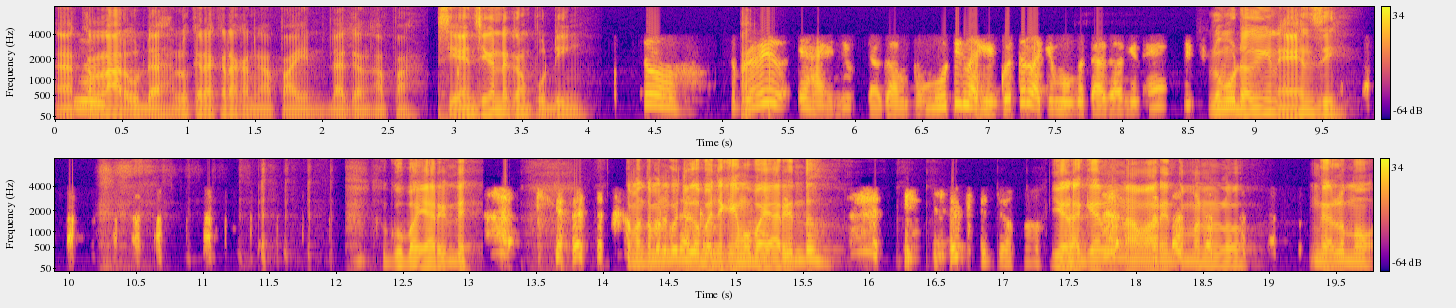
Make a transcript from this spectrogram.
Hmm. kelar udah, lu kira-kira akan ngapain? Dagang apa? Si Enzi kan dagang puding. Tuh, sebenarnya ya ini dagang puding lagi. Gue tuh lagi mau ngedagangin eh. Lu mau dagingin Enzi? gue bayarin deh. Teman-teman gue juga banyak yang mau bayarin tuh. gitu. Ya lagi lu nawarin temen lu. Enggak lu mau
